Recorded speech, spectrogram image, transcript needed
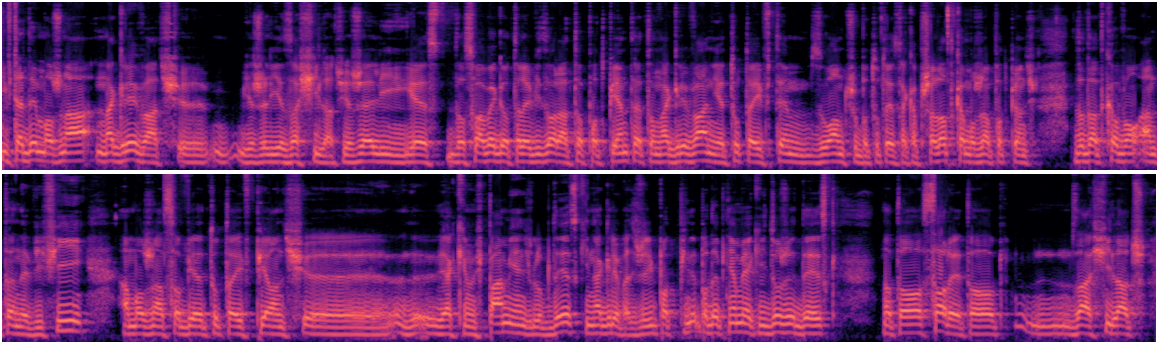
i wtedy można nagrywać, y, jeżeli jest zasilacz. Jeżeli jest do słabego telewizora to podpięte, to nagrywanie tutaj w tym złączu, bo tutaj jest taka przelotka, można podpiąć dodatkową antenę Wi-Fi, a można sobie tutaj wpiąć y, jakąś pamięć lub dysk i nagrywać. Jeżeli podepniemy jakiś duży dysk, no to sorry, to mm, zasilacz y,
